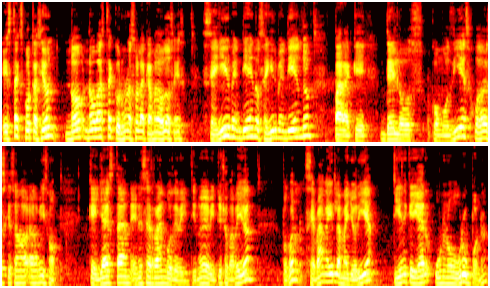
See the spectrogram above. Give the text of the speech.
esta exportación no, no basta con una sola camada o dos, es seguir vendiendo, seguir vendiendo para que de los como 10 jugadores que son ahora mismo, que ya están en ese rango de 29, 28 para arriba, pues bueno, se van a ir la mayoría, tiene que llegar un nuevo grupo, ¿no?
